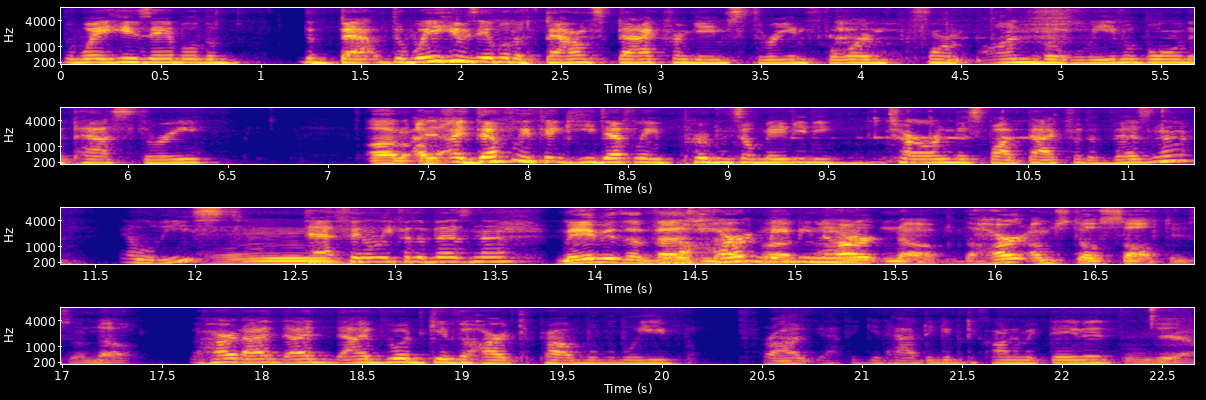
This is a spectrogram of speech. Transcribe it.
The way he's able to the ba- the way he was able to bounce back from games three and four and perform unbelievable in the past three. I'm, I, I'm, definitely think he definitely proved himself maybe to earn the spot back for the Vezina at least. Mm. Definitely for the Vezina. maybe the the Vezina, Hart, but maybe not. Hart, no. The Hart, I'm still salty, so no. The Hart, I I, I would give the Hart to probably. Pro- I think you'd have to give it to Connor McDavid. Yeah. Or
